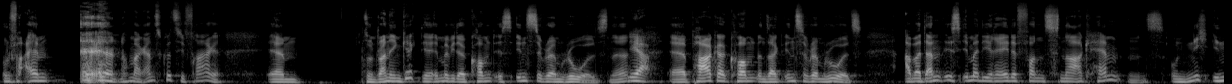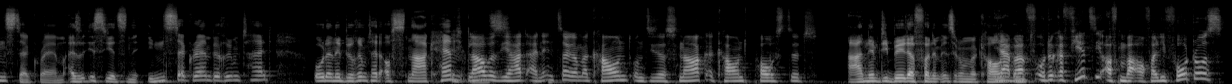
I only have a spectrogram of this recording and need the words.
Und vor allem, noch mal ganz kurz die Frage. Ähm, so ein Running Gag, der immer wieder kommt, ist Instagram Rules. Ne? Ja. Äh, Parker kommt und sagt Instagram Rules. Aber dann ist immer die Rede von Snark Hamptons und nicht Instagram. Also ist sie jetzt eine Instagram-Berühmtheit oder eine Berühmtheit auf Snark Hamptons? Ich glaube, sie hat einen Instagram-Account und dieser Snark-Account postet. Ah, nimmt die Bilder von dem Instagram-Account. Ja, aber fotografiert sie offenbar auch, weil die Fotos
